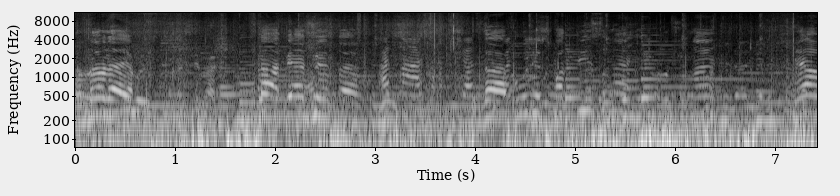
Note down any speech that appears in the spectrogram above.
Поздравляем. Да, опять же это, От нас. Сейчас да, будет подписано и вручена. Прям,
